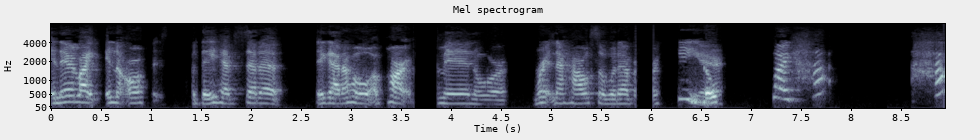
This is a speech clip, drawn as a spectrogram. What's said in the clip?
and they're like in the office, but they have set up, they got a whole apartment or renting a house or whatever here. Nope. Like, how how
